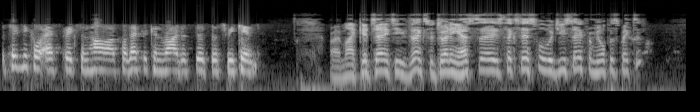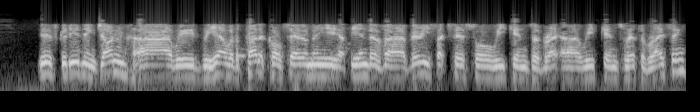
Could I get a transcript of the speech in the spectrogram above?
the technical aspects and how our South African riders did this weekend. All right, Mike, good chatting to you. Thanks for joining us. Uh, successful, would you say, from your perspective? Yes, good evening, Jon. Uh, we, we're here with a protocol ceremony at the end of a very successful weekends of uh, weekends worth of racing.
